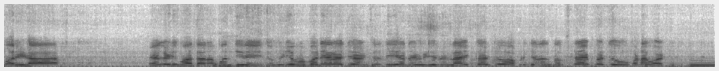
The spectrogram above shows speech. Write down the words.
મરીડા. મેલડી માતાના મંદિરે. તો વિડીયોમાં બન્યા રહેજો એન્ડ સુધી અને વિડીયોને લાઈક કરજો, આપણી ચેનલ સબસ્ક્રાઈબ કરજો, ફટાફટ.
